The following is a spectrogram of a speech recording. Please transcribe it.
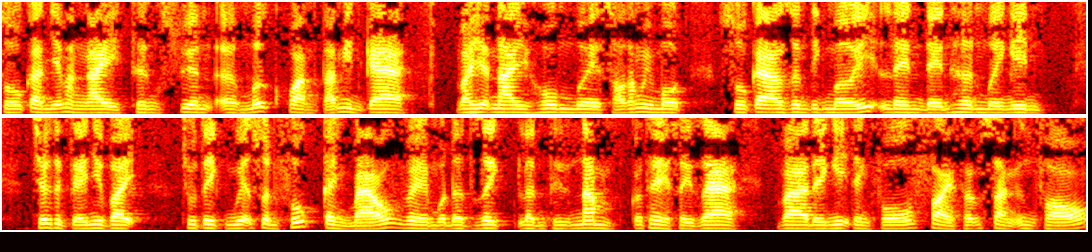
số ca nhiễm hàng ngày thường xuyên ở mức khoảng 8.000 ca và hiện nay hôm 16 tháng 11, số ca dương tính mới lên đến hơn 10.000. Trước thực tế như vậy, Chủ tịch Nguyễn Xuân Phúc cảnh báo về một đợt dịch lần thứ năm có thể xảy ra và đề nghị thành phố phải sẵn sàng ứng phó.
